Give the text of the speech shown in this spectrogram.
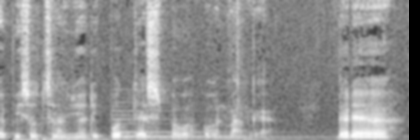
episode selanjutnya di podcast Bawah Pohon Mangga. Dadah.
